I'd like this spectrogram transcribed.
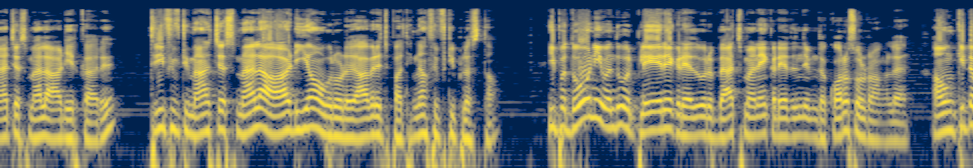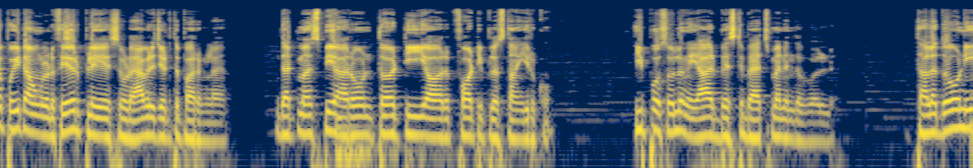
மேட்சஸ் மேலே ஆடியிருக்காரு. த்ரீ ஃபிஃப்டி மேட்சஸ் மேலே ஆடியும் அவரோட ஆவரேஜ் பார்த்தீங்கன்னா ஃபிஃப்டி ப்ளஸ் தான். இப்போ தோனி வந்து ஒரு பிளேயரே கிடையாது ஒரு பேட்ஸ்மேனே கிடையாதுன்னு இந்த குறை சொல்கிறாங்களே அவங்க கிட்ட போயிட்டு அவங்களோட ஃபேவரட் பிளேயர்ஸோட ஆவரேஜ் எடுத்து பாருங்களேன். That must be around thirty or forty plus தான் இருக்கும். இப்போது சொல்லுங்கள் யார் பெஸ்ட் பேட்ஸ்மேன் இந்த வேர்ல்டு தலை தோனி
